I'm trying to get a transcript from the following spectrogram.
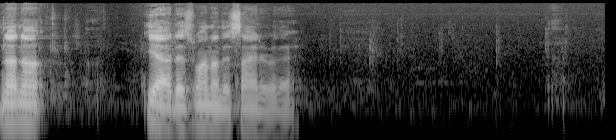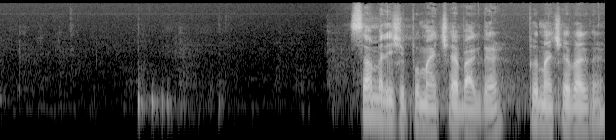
No, no. Yeah, there's one on the side over there. Somebody should put my chair back there. Put my chair back there.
